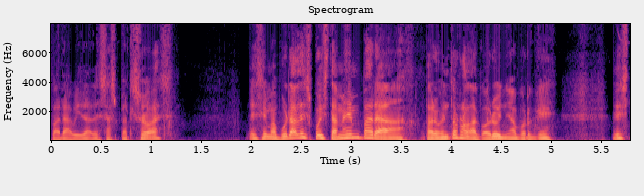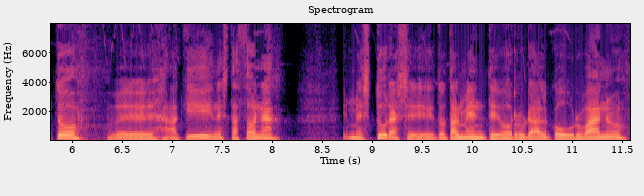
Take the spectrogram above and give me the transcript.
para a vida desas persoas. E se me apurades pois tamén para, para o entorno da Coruña porque isto eh, aquí nesta zona mestúrase totalmente o rural co urbano.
